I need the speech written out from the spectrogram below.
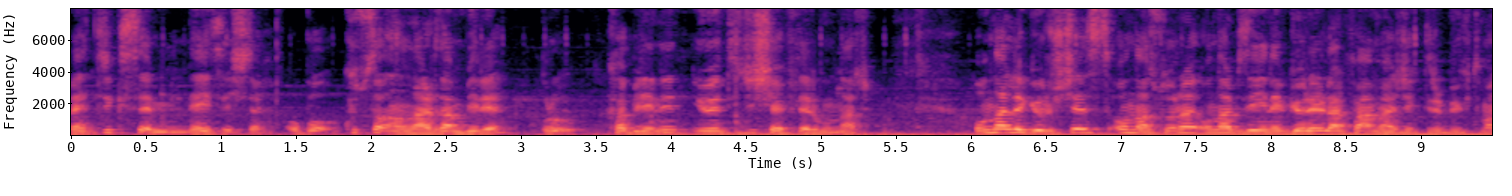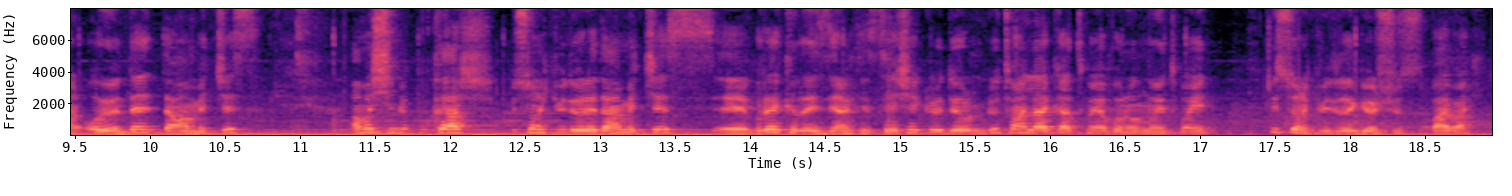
Matrix'e mi neyse işte o bu kutsal alanlardan biri. Bu kabilenin yönetici şefleri bunlar. Onlarla görüşeceğiz. Ondan sonra onlar bize yine görevler falan verecektir büyük ihtimal. O yönde devam edeceğiz. Ama şimdi bu kadar. Bir sonraki videoya devam edeceğiz. Ee, buraya kadar izleyen herkese teşekkür ediyorum. Lütfen like atmayı, abone olmayı unutmayın. Bir sonraki videoda görüşürüz. Bay bay.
